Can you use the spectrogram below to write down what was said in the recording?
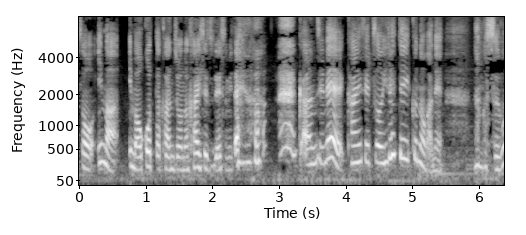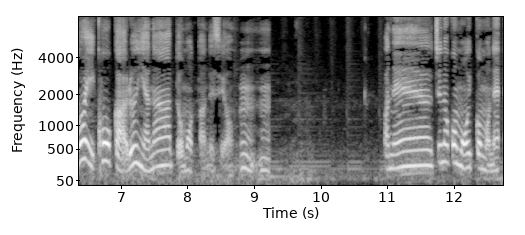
そう、今、今起こった感情の解説ですみたいな 感じで解説を入れていくのがね、なんかすごい効果あるんやなーって思ったんですよ。うんうん。やっぱね、うちの子も一個もね、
